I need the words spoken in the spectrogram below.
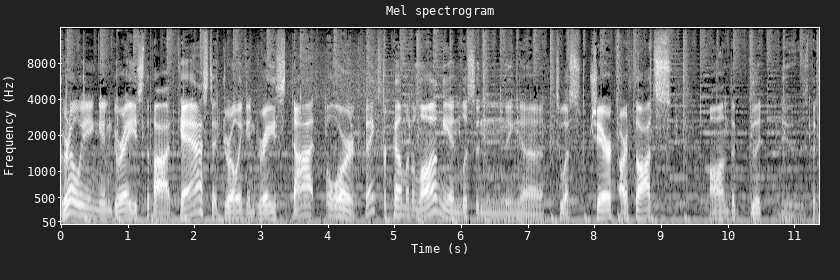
Growing in Grace, the podcast at growingingrace.org. Thanks for coming along and listening uh, to us share our thoughts on the good news, the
